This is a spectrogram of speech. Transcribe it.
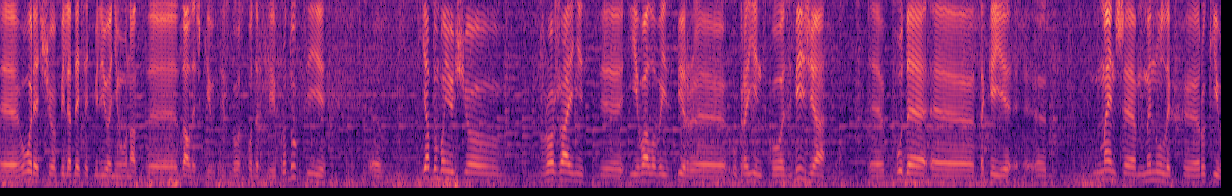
Е, Говорять, що біля 10 мільйонів у нас е, залишків сільськогосподарської продукції. Я думаю, що врожайність е, і валовий збір е, українського збіжжя е, буде такий менше минулих років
